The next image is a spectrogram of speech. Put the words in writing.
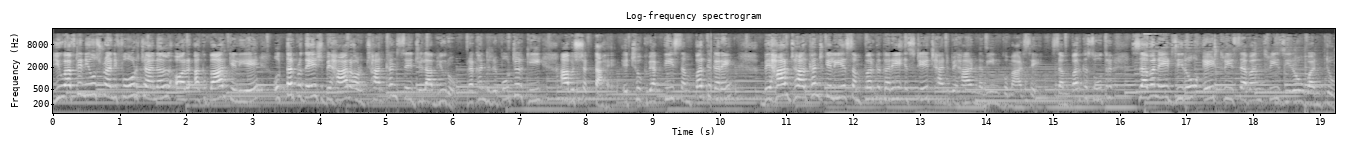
यूएफटी न्यूज़ 24 चैनल और अखबार के लिए उत्तर प्रदेश, बिहार और झारखंड से जिला ब्यूरो। प्रखंड रिपोर्टर की आवश्यकता है। इच्छुक व्यक्ति संपर्क करें। बिहार, झारखंड के लिए संपर्क करें स्टेट हेड बिहार नवीन कुमार से। संपर्क सूत्र seven eight zero eight three seven three zero one two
